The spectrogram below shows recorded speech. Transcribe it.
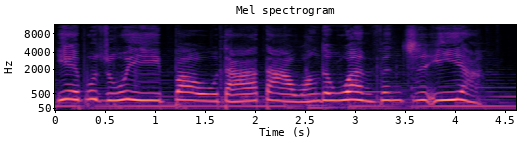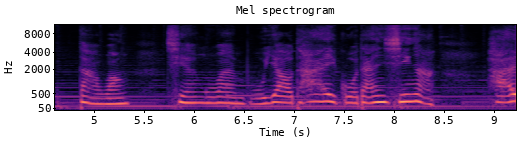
也不足以报答大王的万分之一呀、啊！大王千万不要太过担心啊，还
